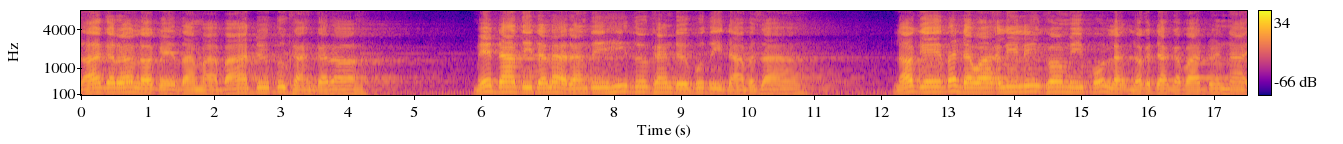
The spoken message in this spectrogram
သာကရောလောကေသမ္မာဘာတုဒုက္ခံကရောမေတ္တာတိတလရံတိဟိဒုက္ခံတုဘုသိတာပဇာလောကေတတ္တဝါအလီလေးခေါ်မိပေါ်လက်လောကတကဘာတွင်၌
